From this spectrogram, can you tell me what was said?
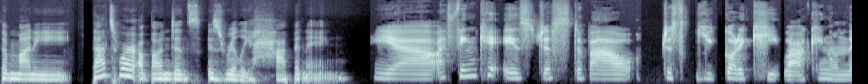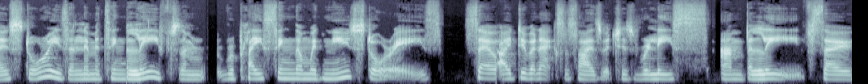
the money, that's where abundance is really happening. Yeah, I think it is just about just you got to keep working on those stories and limiting beliefs and replacing them with new stories. So I do an exercise which is release and believe. So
